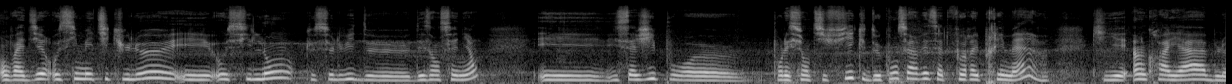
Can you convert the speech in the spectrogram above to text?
on va dire, aussi méticuleux et aussi long que celui de, des enseignants. Et il s'agit pour, euh, pour les scientifiques de conserver cette forêt primaire qui est incroyable.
